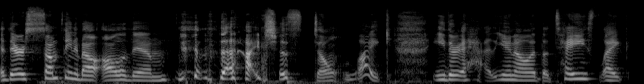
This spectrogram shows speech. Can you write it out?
there's something about all of them that I just don't like. Either, you know, the taste, like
